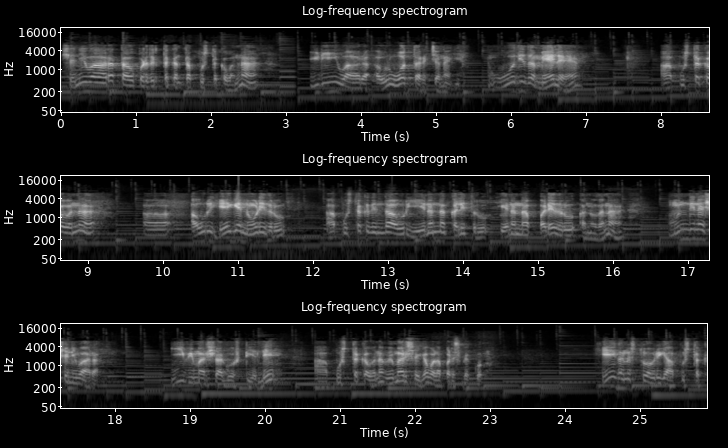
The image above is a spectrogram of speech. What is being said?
ಶನಿವಾರ ತಾವು ಪಡೆದಿರ್ತಕ್ಕಂಥ ಪುಸ್ತಕವನ್ನ ಇಡೀ ವಾರ ಅವರು ಓದ್ತಾರೆ ಚೆನ್ನಾಗಿ. ಓದಿದ ಮೇಲೆ ಆ ಪುಸ್ತಕವನ್ನ ಅವರು ಹೇಗೆ ನೋಡಿದರು ಆ ಪುಸ್ತಕದಿಂದ ಅವರು ಏನನ್ನ ಕಲಿತರು, ಏನನ್ನ ಪಡೆದರು ಅನ್ನೋದನ್ನ ಮುಂದಿನ ಶನಿವಾರ ಈ ವಿಮರ್ಶಾಗೋಷ್ಠಿಯಲ್ಲಿ ಆ ಪುಸ್ತಕವನ್ನ ವಿಮರ್ಶೆಗೆ ಒಳಪಡಿಸಬೇಕು. ಹೇಗನಿಸ್ತು ಅವರಿಗೆ ಆ ಪುಸ್ತಕ?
